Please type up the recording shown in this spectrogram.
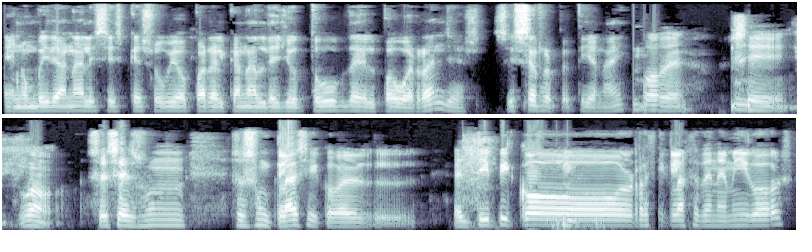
en un videoanálisis que subió para el canal de YouTube del Power Rangers, si se repetían ahí. Joder, sí. Bueno, ese es un, eso es un clásico, el, el típico reciclaje de enemigos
